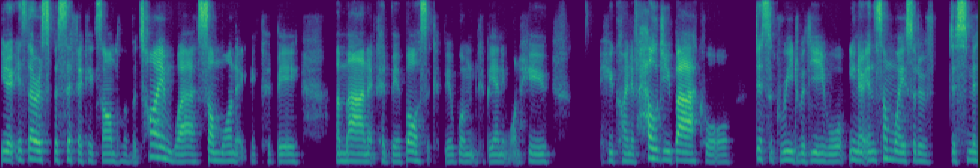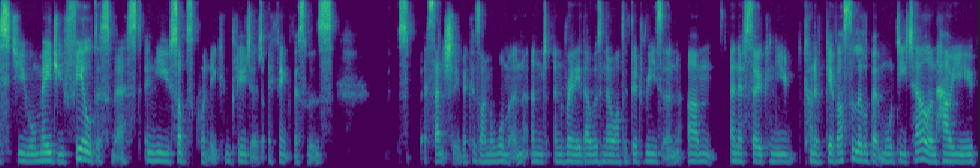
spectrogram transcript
you know is there a specific example of a time where someone it, it, could be a man it could be a boss it could be a woman it could be anyone who who kind of held you back or disagreed with you or you know in some way sort of dismissed you or made you feel dismissed and you subsequently concluded i think this was essentially because I'm a woman and and really there was no other good reason. Um, and if so can you kind of give us a little bit more detail on how you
